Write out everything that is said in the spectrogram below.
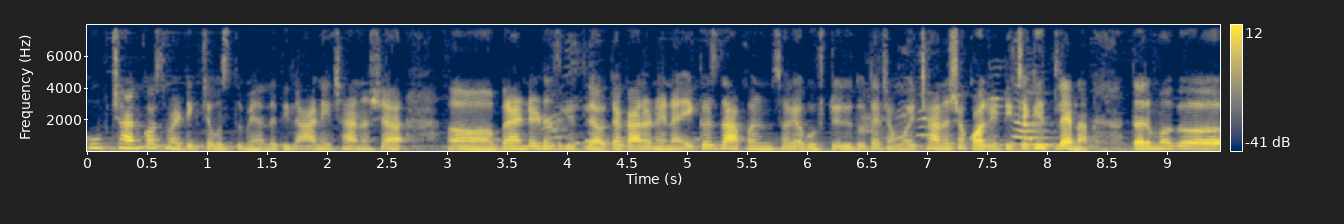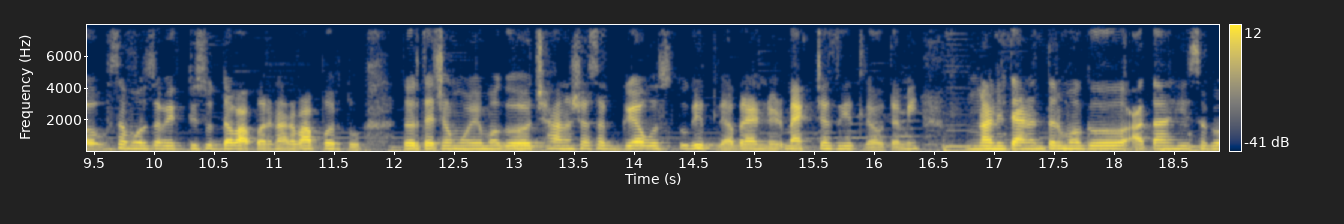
खूप छान कॉस्मॅटिकच्या वस्तू मिळाल्या तिला आणि छान अशा ब्रँडेडच घेतल्या होत्या. कारण आहे ना एकचदा आपण सगळ्या गोष्टी देतो त्याच्यामुळे छान अशा क्वालिटीच्या घेतल्या ना तर मग समोरचा व्यक्तीसुद्धा वापरणार वापरतो. तर त्याच्यामुळे मग छान अशा सगळ्या वस्तू घेतल्या ब्रँडेड मॅकच्याच घेतल्या होत्या मी. आणि त्यानंतर मग अं, आता हे सगळं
